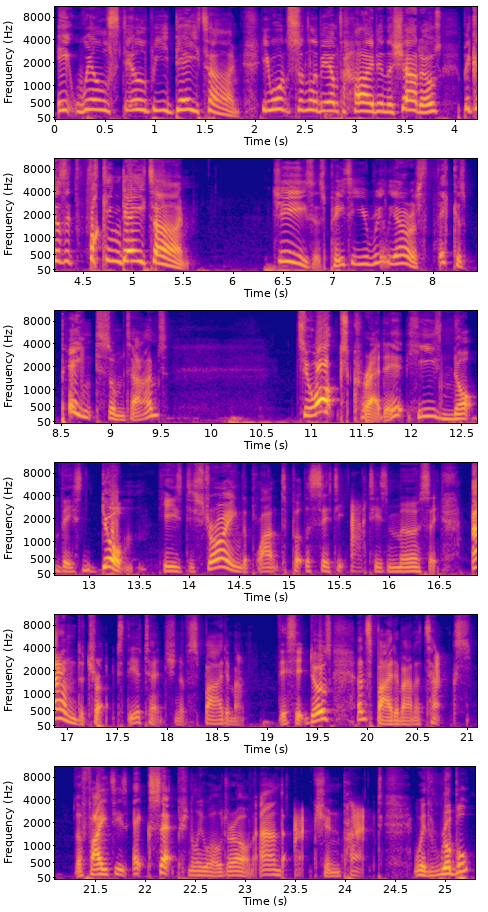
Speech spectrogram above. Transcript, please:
It will still be daytime. He won't suddenly be able to hide in the shadows because it's fucking daytime. Jesus, Peter, you really are as thick as paint sometimes. To Ock's credit, he's not this dumb. He's destroying the plant to put the city at his mercy and attract the attention of Spider Man. This it does, and Spider Man attacks. The fight is exceptionally well drawn and action packed, with rubble,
